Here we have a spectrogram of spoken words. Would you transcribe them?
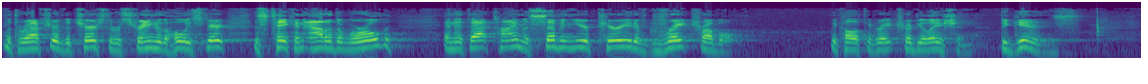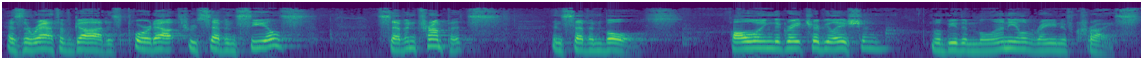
With the rapture of the church, the restrainer of the Holy Spirit is taken out of the world, and at that time, a seven year period of great trouble, we call it the Great Tribulation, begins as the wrath of God is poured out through seven seals, seven trumpets, and seven bowls. Following the Great Tribulation will be the millennial reign of Christ.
